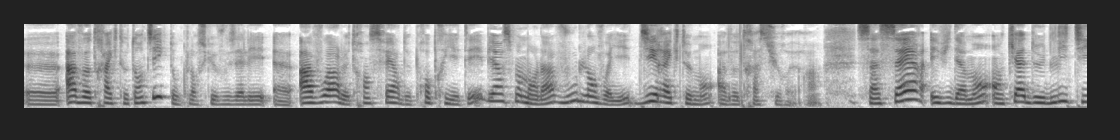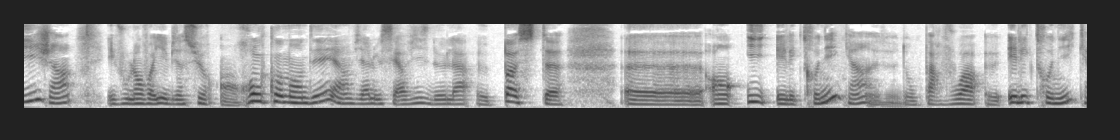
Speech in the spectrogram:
euh, à votre acte authentique, donc lorsque vous allez euh, avoir le transfert de propriété, eh bien à ce moment-là, vous l'envoyez directement à votre assureur. Hein. Ça sert évidemment en cas de litige, hein, et vous l'envoyez bien sûr en recommandé hein, via le service de la euh, poste en e-électronique, donc par voie électronique,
